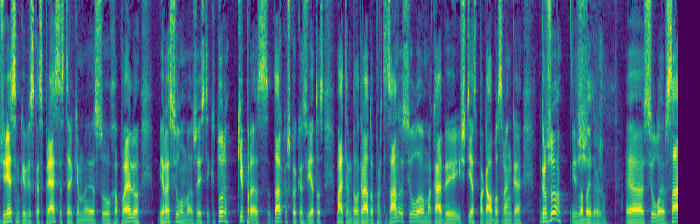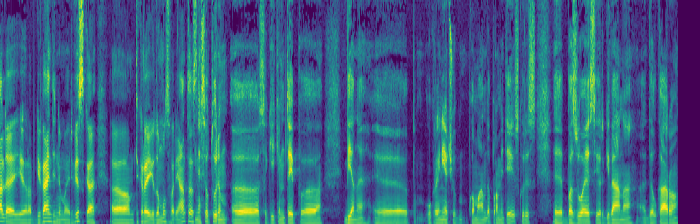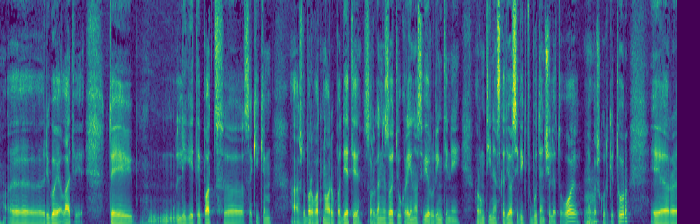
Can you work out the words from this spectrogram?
žiūrėsim, kaip viskas spręsis, tarkim, su HPL yra siūloma žaisti kitur, Kipras, dar kažkokios vietos, matėm Belgrado partizanų siūlo, Makabio išties pagalbos ranką, gražu. Iš... Labai gražu. e, siūlo ir salę, ir apgyvendinimą, ir viską. E, tikrai įdomus variantas. Mes jau turim, e, sakykime taip, e, vieną e, ukrainiečių komandą, Prometėjus, kuris e, bazuojasi ir gyvena dėl karo e, Rygoje, Latvijoje. Tai lygiai taip pat, e, sakykime, aš dabar vat, noriu padėti suorganizuoti Ukrainos vyrų rinktiniai rungtynės, kad jos įvyktų būtent čia Lietuvoje, mhm. ne kažkur kitur. Ir e,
